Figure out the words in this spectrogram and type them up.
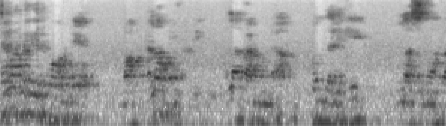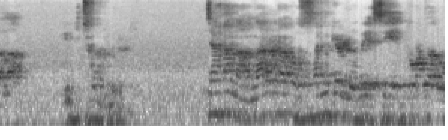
జన్మలోకి వెళ్ళిపోవంటే ఎలా ఉంటుంది అలా కాకుండా కొందరికి అల్లా సుమానల్లా ఇచ్చుకొని నరకపు సంఖ్యలు వేసి తోటలు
